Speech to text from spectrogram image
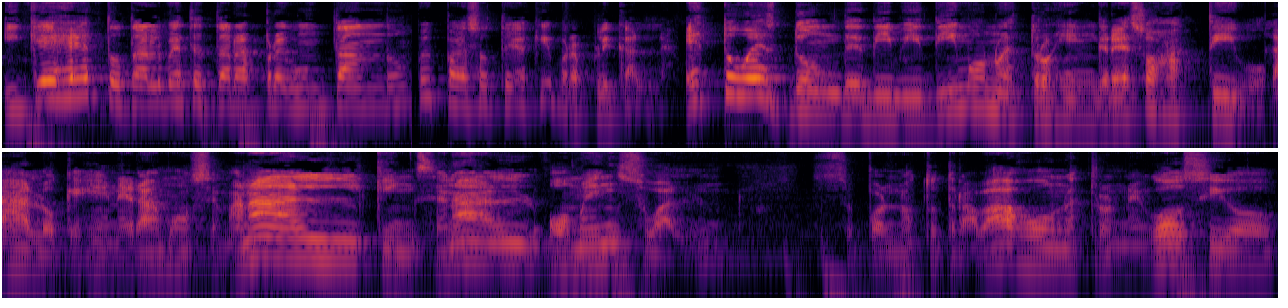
¿Y qué es esto? Tal vez te estarás preguntando. Pues para eso estoy aquí, para explicarle. Esto es donde dividimos nuestros ingresos activos, lo que generamos semanal, quincenal o mensual por nuestro trabajo, nuestros negocios,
